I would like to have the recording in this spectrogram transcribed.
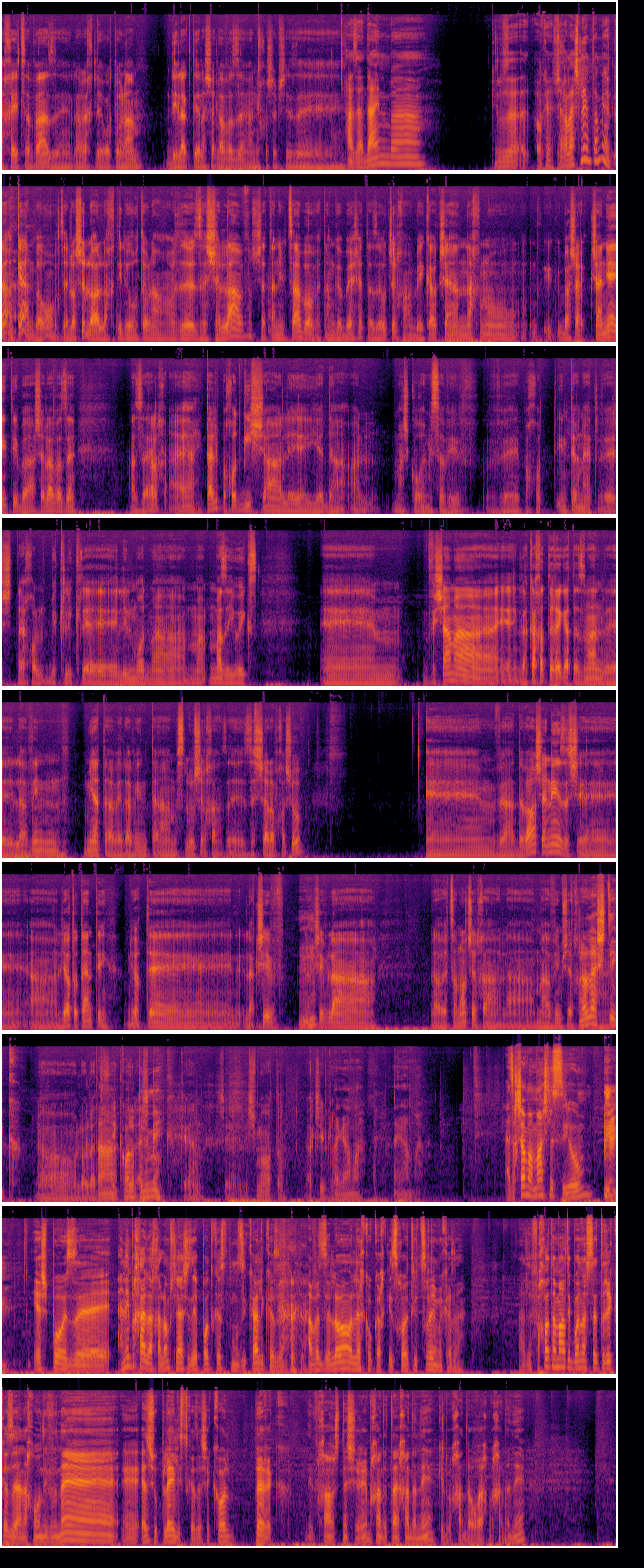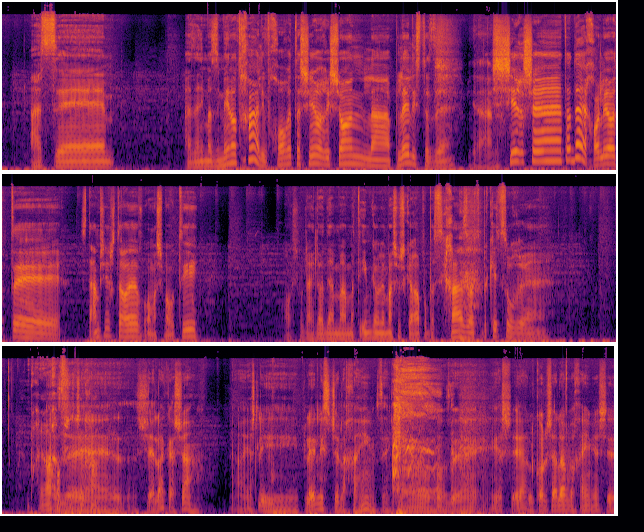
אחרי צבא זה ללכת לראות עולם. דילגתי על השלב הזה, ואני חושב שזה... אה, זה עדיין ב... כאילו זה, אוקיי, אפשר להשלים תמיד. לא, כן, ברור, זה לא שלא הלכתי לראות עולם, אבל זה, זה שלב שאתה נמצא בו ואתה מגבש את הזהות שלך, בעיקר כשאנחנו, בש... כשאני הייתי בשלב הזה, אז היה, היה, הייתה לי פחות גישה לידע על מה שקורה מסביב, ופחות אינטרנט, ושאתה יכול בקליק ללמוד מה, מה, מה זה UX. ושם אה, לקחת רגע את הזמן ולהבין מי אתה ולהבין את המסלול שלך, זה, זה שלב חשוב. אה, והדבר השני זה שלהיות אותנטי, להיות, להקשיב, Mhm. להקשיב ל... לרצונות שלך, למאהבים שלך. לא להשתיק, לא, לא את להדחיק. הקול לא הפנימי. כן, לשמוע אותו, להקשיב לו. לגמרי, לגמרי. אז עכשיו ממש לסיום, יש פה איזה... אני בכלל, החלום שלי היה שזה יהיה פודקאסט מוזיקלי כזה, אבל זה לא הולך כל כך, כי זכויות יוצרים וכזה. אז לפחות אמרתי, בוא נעשה טריק כזה, אנחנו נבנה אה, איזשהו פלייליסט כזה, שכל פרק נבחר שני שירים, אחד אתה, אחד אני, כאילו אחד האורח ואחד אני. אז, אה, אז אני מזמין אותך לבחור את השיר הראשון לפלייליסט הזה, יאללה. שיר שאתה יודע, יכול להיות אה, סתם שיר שאתה אוהב, או משמעותי, או שאולי לא יודע מה מתאים גם למשהו שקרה פה בשיחה הזאת. בקיצור, אה, בחירה חופשית אז שלך. אה, שאלה קשה. אה, יש לי פלייליסט של החיים, זה כאילו, זה, יש, אה, על כל שלב בחיים יש...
